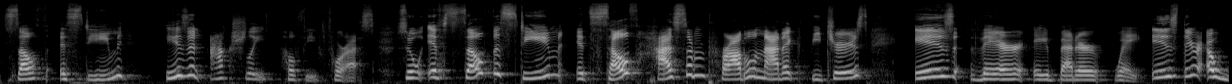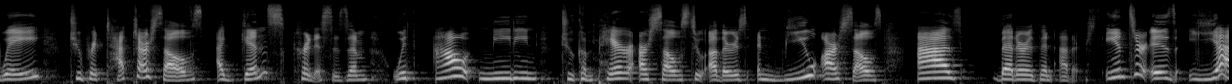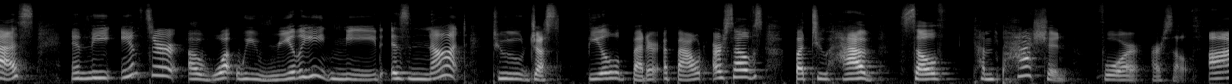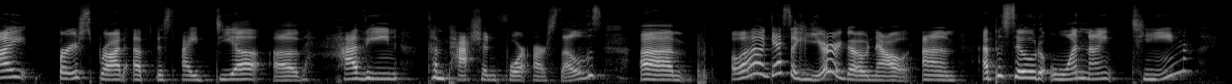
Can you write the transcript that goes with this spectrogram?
self esteem isn't actually healthy for us. So, if self esteem itself has some problematic features, is there a better way? Is there a way to protect ourselves against criticism without needing to compare ourselves to others and view ourselves as better than others? The answer is yes. And the answer of what we really need is not to just feel better about ourselves, but to have self compassion for ourselves. I first brought up this idea of having compassion for ourselves. Um, well, I guess a year ago now, um, episode 119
